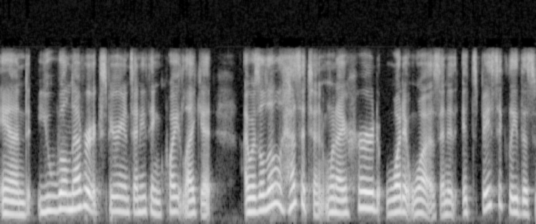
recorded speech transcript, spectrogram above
And you will never experience anything quite like it. I was a little hesitant when I heard what it was. And it, it's basically this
